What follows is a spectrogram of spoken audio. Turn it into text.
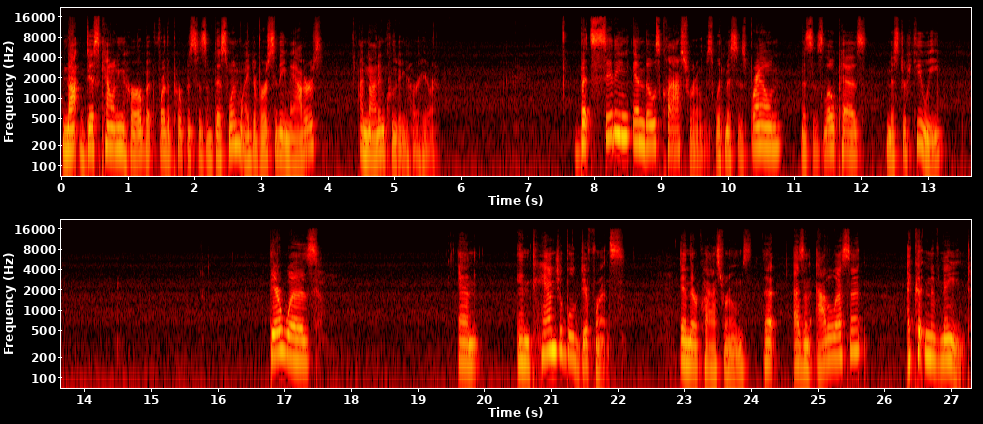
Not discounting her, but for the purposes of this one, why diversity matters, I'm not including her here. But sitting in those classrooms with Mrs. Brown, Mrs. Lopez, Mr. Huey, there was an intangible difference in their classrooms that as an adolescent I couldn't have named.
